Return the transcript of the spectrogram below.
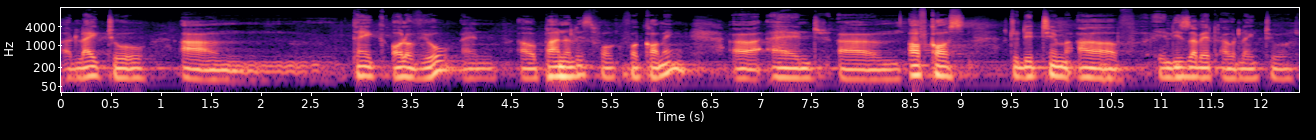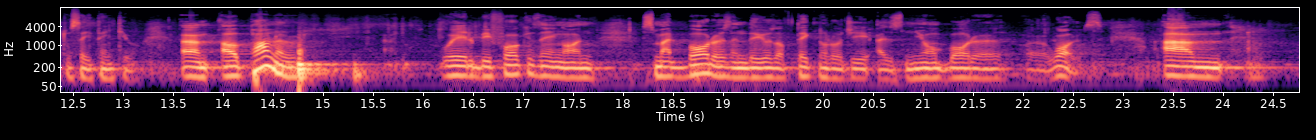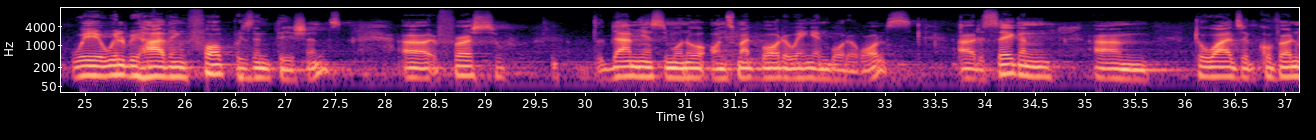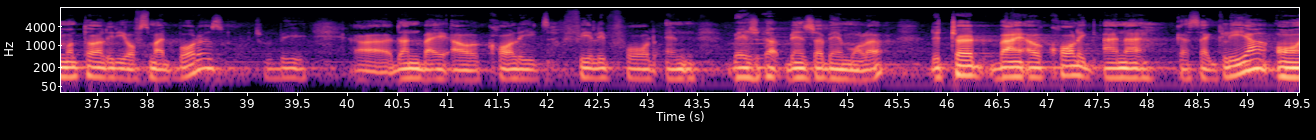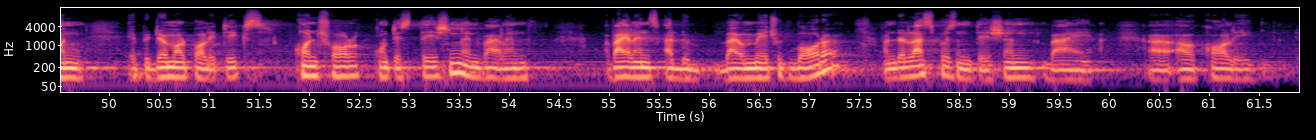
I'd like to um, thank all of you and our panelists for, for coming, uh, and um, of course, to the team of Elizabeth, I would like to, to say thank you. Um, our panel will be focusing on smart borders and the use of technology as new border uh, walls. Um, we will be having four presentations. Uh, first, Damien Simonneau on smart bordering and border walls. Uh, the second, um, towards the governmentality of smart borders, which will be uh, done by our colleagues Philippe Frowd and Benja- Benjamin Muller. The third by our colleague Anna Casaglia on epidermal politics, control, contestation, and violence, violence at the biometric border. And the last presentation by uh, our colleague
